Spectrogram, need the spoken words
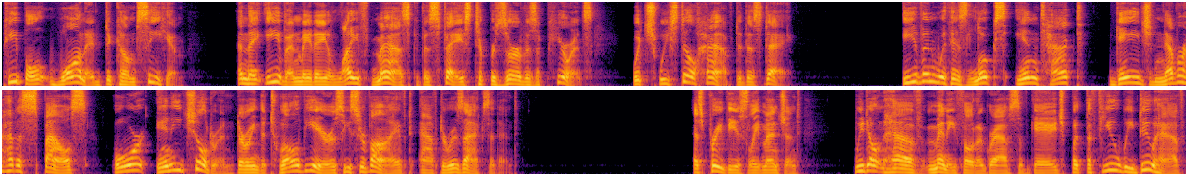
People wanted to come see him, and they even made a life mask of his face to preserve his appearance, which we still have to this day. Even with his looks intact, Gage never had a spouse or any children during the 12 years he survived after his accident. As previously mentioned, we don't have many photographs of Gage, but the few we do have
